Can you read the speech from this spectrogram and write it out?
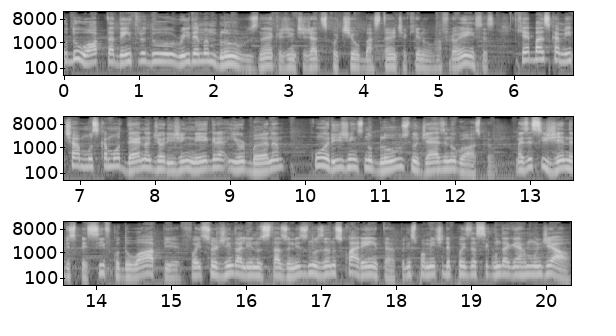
O doo-wop tá dentro do rhythm and blues, né, que a gente já discutiu bastante aqui no Afroências, que é basicamente a música moderna de origem negra e urbana, com origens no blues, no jazz e no gospel. Mas esse gênero específico do WAP foi surgindo ali nos Estados Unidos nos anos 40, principalmente depois da Segunda Guerra Mundial.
